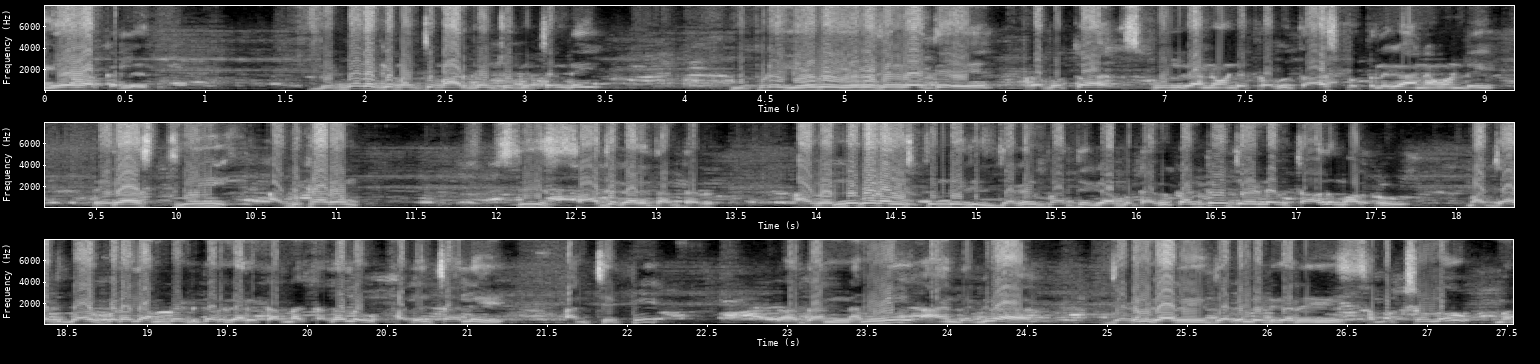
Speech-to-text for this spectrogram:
ఏం అక్కర్లేదు. బిడ్డలకి మంచి మార్గం చూపించండి. ఇప్పుడు ఏదో ఏ విధంగా అయితే ప్రభుత్వ స్కూల్ కానివ్వండి ప్రభుత్వ ఆసుపత్రులు కానివ్వండి లేదా స్త్రీ అధికారం స్త్రీ సాధికారత అంటారు. అవన్నీ కూడా ఇస్తుంది ఇది జగన్ పార్టీ కాబట్టి అవి కంటిన్యూ చేయండి. అవి చాలు మాకు. మా జాతి బాగుపడాలి. అంబేద్కర్ గారి కన్నా కళలు ఫలించాలి అని చెప్పి దాన్ని నమ్మి ఆయన దగ్గర జగన్ గారి జగన్ రెడ్డి గారి సమక్షంలో మన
